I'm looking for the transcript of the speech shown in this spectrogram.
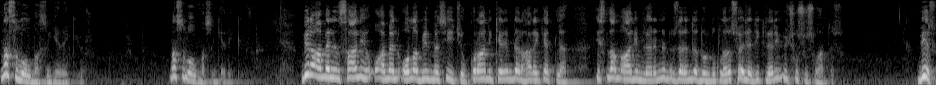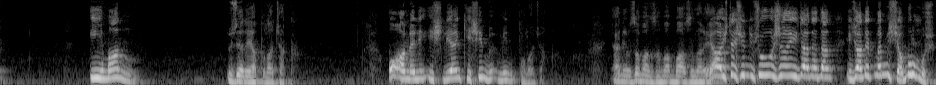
nasıl olması gerekiyor? Nasıl olması gerekiyor? Bir amelin salih amel olabilmesi için Kur'an-ı Kerim'den hareketle İslam alimlerinin üzerinde durdukları, söyledikleri üç husus vardır. Bir, iman üzere yapılacak. O ameli işleyen kişi mümin olacak. Yani zaman zaman bazıları ya işte şimdi şu ışığı icat eden icat etmemiş ya bulmuş.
